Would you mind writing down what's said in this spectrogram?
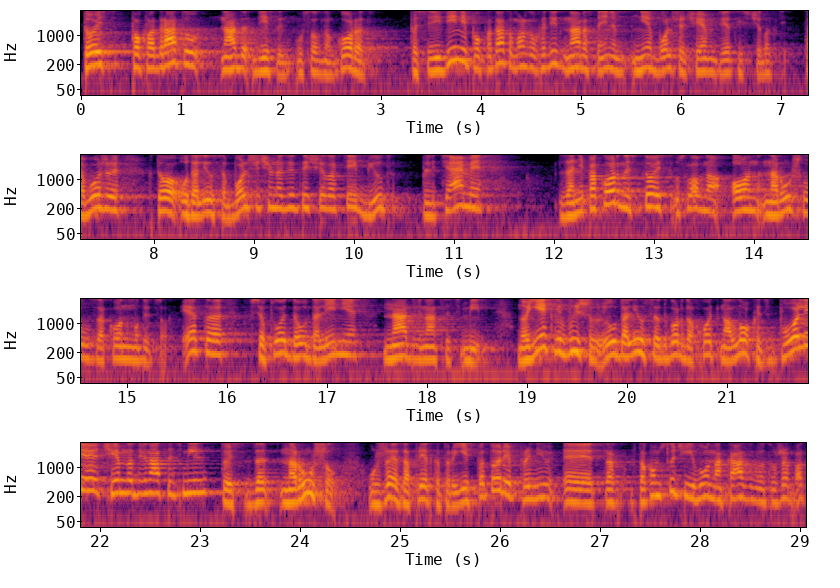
То есть по квадрату надо, если условно город посередине, по квадрату можно выходить на расстояние не больше, чем 2000 локтей. Того же, кто удалился больше, чем на 2000 локтей, бьют плетями за непокорность, то есть, условно, он нарушил закон мудрецов. Это все вплоть до удаления на 12 миль. Но если вышел и удалился от города хоть на локоть более, чем на 12 миль, то есть за, нарушил уже запрет, который есть по Торе, при, э, так, в таком случае его наказывают уже по,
